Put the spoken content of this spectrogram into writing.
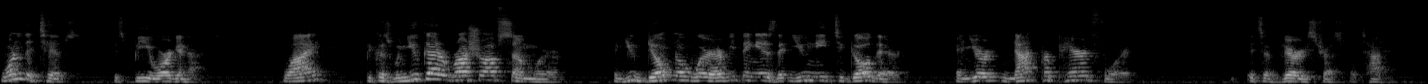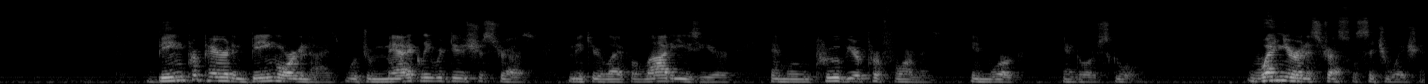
One of the tips is be organized. Why? Because when you've got to rush off somewhere and you don't know where everything is that you need to go there and you're not prepared for it, it's a very stressful time. Being prepared and being organized will dramatically reduce your stress, make your life a lot easier, and will improve your performance in work and or school. When you're in a stressful situation,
